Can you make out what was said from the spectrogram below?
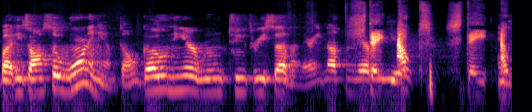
but he's also warning him, don't go near room two three seven. There ain't nothing there Stay for you. out. Stay out.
